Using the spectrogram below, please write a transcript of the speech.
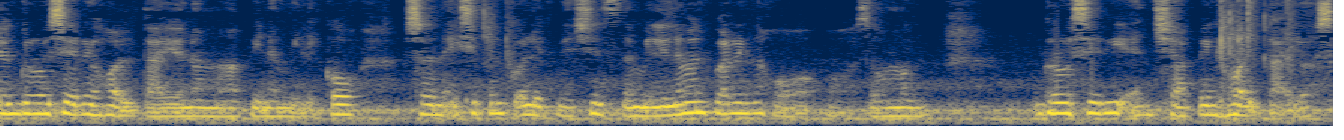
nag-grocery haul tayo ng mga pinamili ko. So, naisipan ko ulit na since namili naman pa rin ako. So, mag-grocery and shopping haul tayo. Hello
